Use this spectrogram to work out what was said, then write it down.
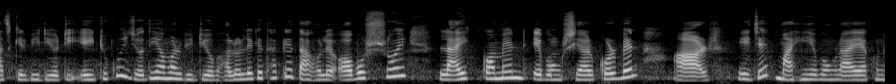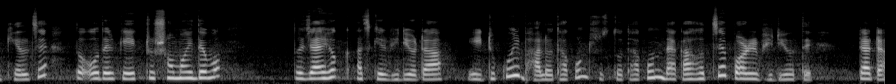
আজকের ভিডিওটি এইটুকুই। যদি আমার ভিডিও ভালো লেগে থাকে, তাহলে অবশ্যই লাইক, কমেন্ট এবং শেয়ার করবেন। আর এই যে মাহি এবং রায় এখন খেলছে, তো ওদেরকে একটু সময় দেব। তো যাই হোক, আজকের ভিডিওটা এইটুকুই। ভালো থাকুন, সুস্থ থাকুন। দেখা হচ্ছে পরের ভিডিওতে। টাটা।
